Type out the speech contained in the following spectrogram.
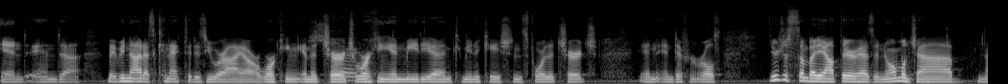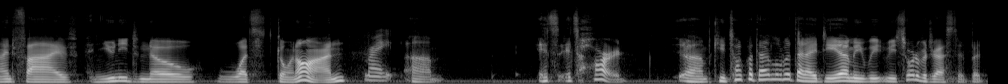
and and uh, maybe not as connected as you or I are, working in the church, working in media and communications for the church, in in different roles. You're just somebody out there who has a normal job, nine to five, and you need to know what's going on. right. It's it's hard. Um, can you talk about that a little bit? That idea. I mean, we, we sort of addressed it, but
